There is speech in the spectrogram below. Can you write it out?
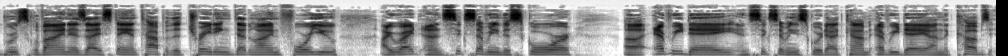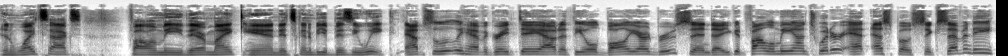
Bruce Levine as I stay on top of the trading deadline for you. I write on 670 The Score uh, every day and 670score.com every day on the Cubs and White Sox. Follow me there, Mike, and it's going to be a busy week. Absolutely. Have a great day out at the old ball yard, Bruce. And uh, you could follow me on Twitter at Espo670.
